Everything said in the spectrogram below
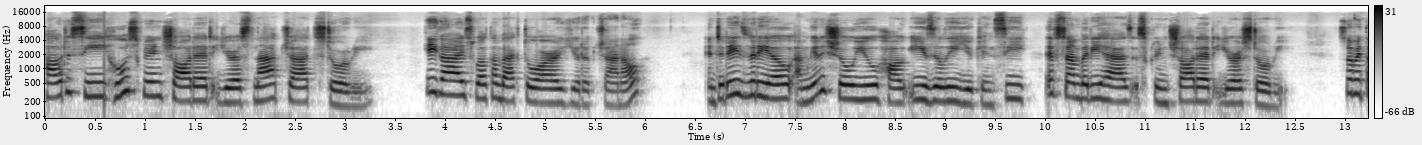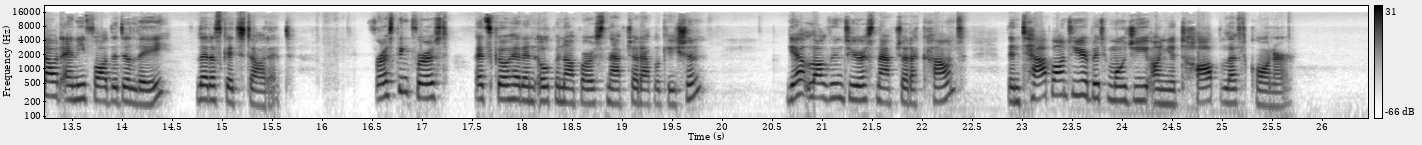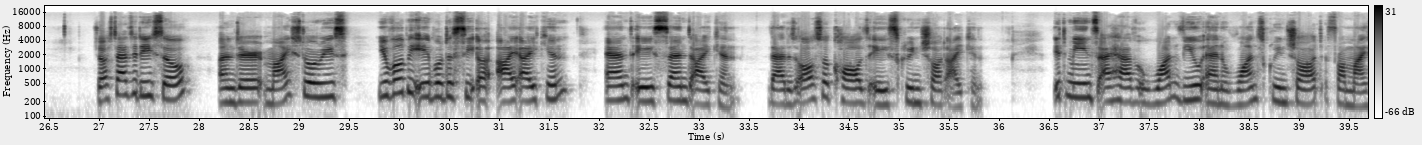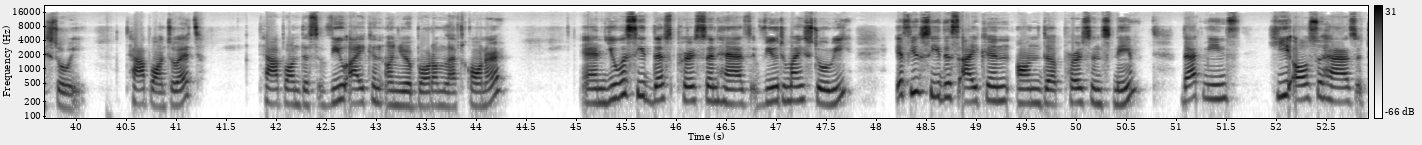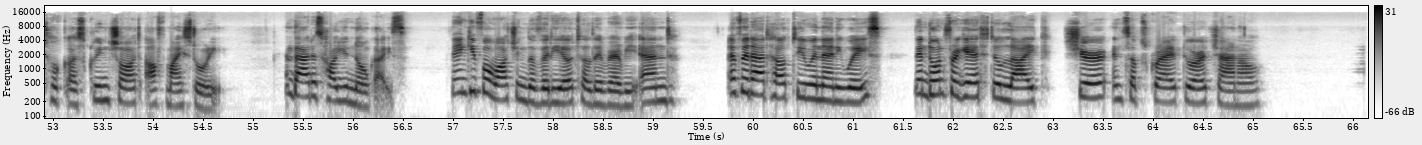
How to see who screenshotted your Snapchat story. Hey guys, welcome back to our YouTube channel. In today's video, I'm going to show you how easily you can see if somebody has screenshotted your story. So without any further delay, let us get started. First thing first, let's go ahead and open up our Snapchat application. Get logged into your Snapchat account, then tap onto your Bitmoji on your top left corner. Just as it is so, under My Stories, you will be able to see a eye icon and a send icon that is also called a screenshot icon. It means I have one view and one screenshot from my story. Tap onto it. Tap on this view icon on your bottom left corner. And you will see this person has viewed my story. If you see this icon on the person's name, that means he also has took a screenshot of my story. And that is how you know guys. Thank you for watching the video till the very end. If it had helped you in any ways, then don't forget to like, share and subscribe to our channel.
